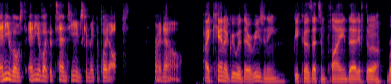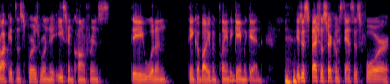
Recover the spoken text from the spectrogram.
any of those, any of like the ten teams can make the playoffs right now. I can't agree with their reasoning because that's implying that if the Rockets and Spurs were in the Eastern Conference, they wouldn't think about even playing the mm. game again. it's just special circumstances for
